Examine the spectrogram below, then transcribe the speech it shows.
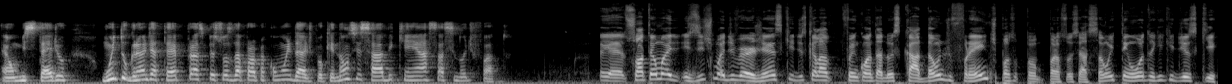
é um mistério muito grande até para as pessoas da própria comunidade, porque não se sabe quem a assassinou de fato. É, só tem uma. Existe uma divergência que diz que ela foi encontrada no escadão de frente para a associação, e tem outra aqui que diz que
